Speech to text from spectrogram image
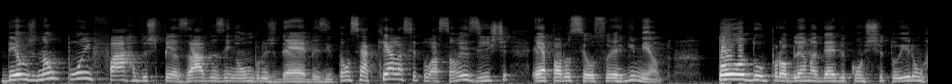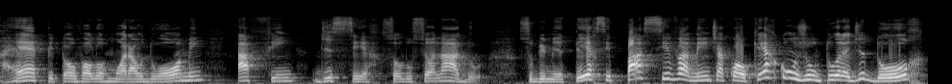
Deus não põe fardos pesados em ombros débeis. Então, se aquela situação existe, é para o seu soerguimento. Todo o problema deve constituir um répito ao valor moral do homem a fim de ser solucionado. Submeter-se passivamente a qualquer conjuntura de dor,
